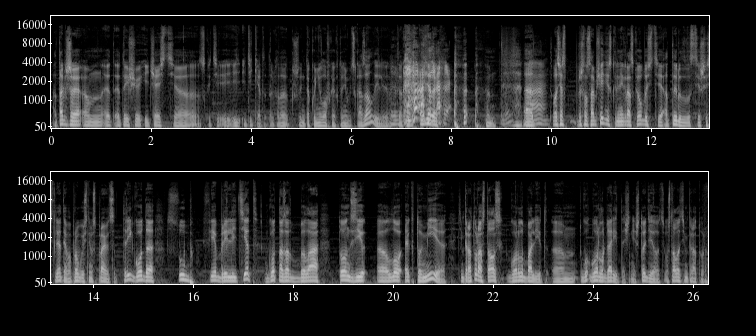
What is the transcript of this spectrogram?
А также эм, это, это еще и часть, э, так сказать, этикета. Когда что-нибудь такое неловкое кто-нибудь сказал или... так- А, Вот сейчас пришло сообщение из Калининградской области от Иры, 26 лет. Я попробую с ним справиться. Три года субфебрилитет. Год назад была тонзилоэктомия. Температура осталась, горло болит. Эм, го- горло горит, точнее. Что делать? Устала температура.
